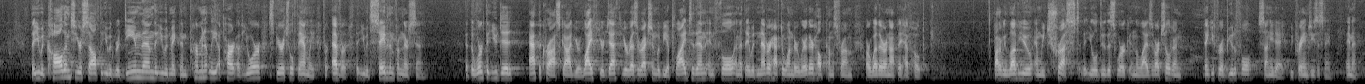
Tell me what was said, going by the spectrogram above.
That you would call them to yourself, that you would redeem them, that you would make them permanently a part of your spiritual family forever, that you would save them from their sin. That the work that you did at the cross, God, your life, your death, your resurrection would be applied to them in full, and that they would never have to wonder where their help comes from or whether or not they have hope. Father, we love you and we trust that you will do this work in the lives of our children. Thank you for a beautiful, sunny day. We pray in Jesus' name. Amen.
